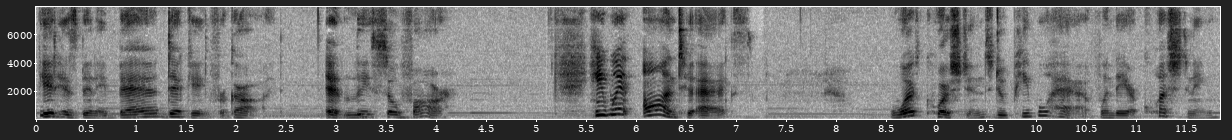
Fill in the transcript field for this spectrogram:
It has been a bad decade for God, at least so far. He went on to ask, what questions do people have when they are questioning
